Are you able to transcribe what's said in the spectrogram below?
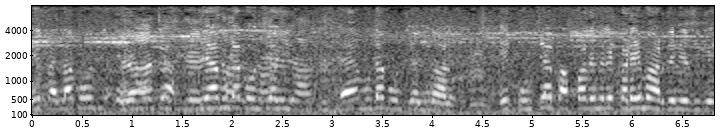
ਇਹ ਪਹਿਲਾਂ ਪਹੁੰਚ ਤੇ ਇਹ ਮੁੰਡਾ ਪਹੁੰਚਿਆ ਜੀ। ਇਹ ਮੁੰਡਾ ਪਹੁੰਚਿਆ ਜੀ ਨਾਲ। ਇਹ ਪਹੁੰਚਿਆ ਪਾਪਾ ਨੇ ਮੇਰੇ ਕੜੇ ਮਾਰਦੇ ਪਏ ਸੀਗੇ।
